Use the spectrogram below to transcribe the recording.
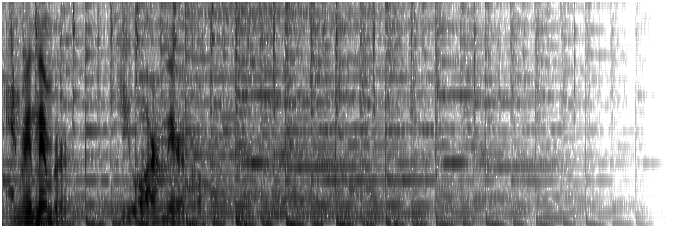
And remember, you are a miracle.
